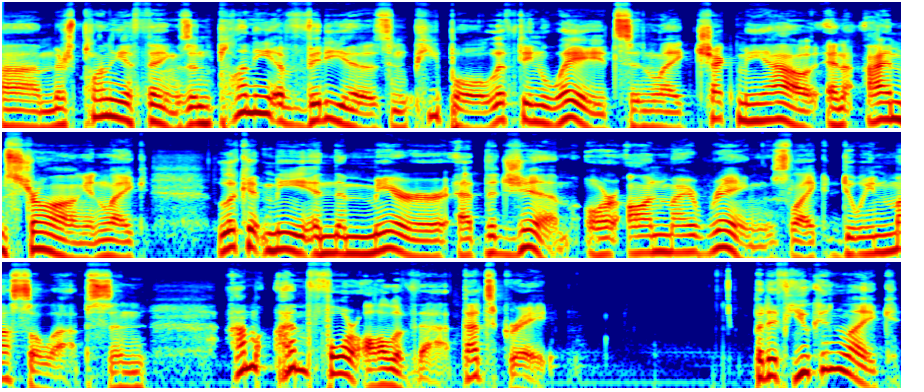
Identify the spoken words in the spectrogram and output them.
Um, there's plenty of things and plenty of videos and people lifting weights and like check me out and I'm strong and like look at me in the mirror at the gym or on my rings like doing muscle ups and I'm I'm for all of that. That's great. But if you can like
